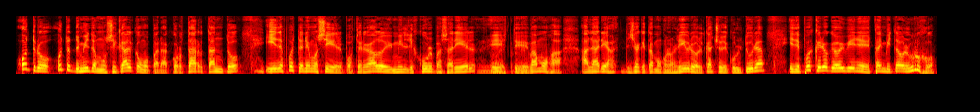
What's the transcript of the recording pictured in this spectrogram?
otro, otro temita musical como para cortar tanto. Y después tenemos, sí, el postergado y mil disculpas, Ariel. No este, vamos a, al área, ya que estamos con los libros, el cacho de cultura. Y después creo que hoy viene, está invitado el brujo.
